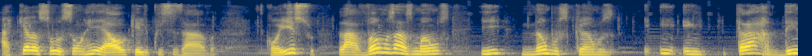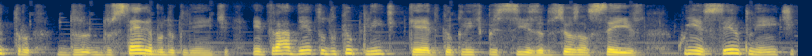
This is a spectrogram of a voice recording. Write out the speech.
aquela solução real que ele precisava. Com isso, lavamos as mãos e não buscamos entrar dentro do, do, cérebro do cliente, entrar dentro do que o cliente quer, do que o cliente precisa, dos seus anseios, conhecer o cliente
